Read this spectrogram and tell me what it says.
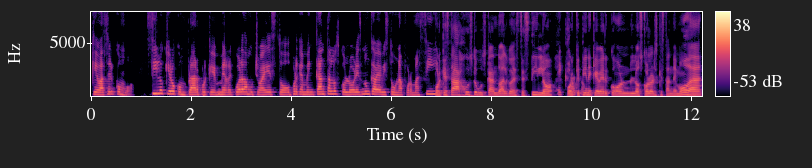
que va a ser como sí lo quiero comprar porque me recuerda mucho a esto, o porque me encantan los colores, nunca había visto una forma así. Porque estaba justo buscando algo de este estilo, porque tiene que ver con los colores que están de moda,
